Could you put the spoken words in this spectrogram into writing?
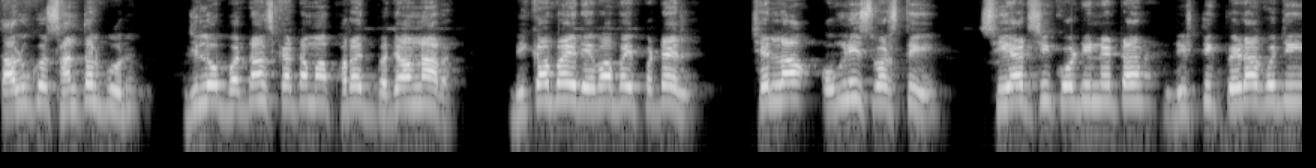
તાલુકો સાંતલપુર જિલ્લો બનાસકાંઠામાં ફરજ બજાવનાર ભીખાભાઈ રેવાભાઈ પટેલ છેલ્લા ઓગણીસ વર્ષથી સીઆરસી કોર્ડિનેટર, ડિસ્ટ્રિક્ટ પેડાગોજી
